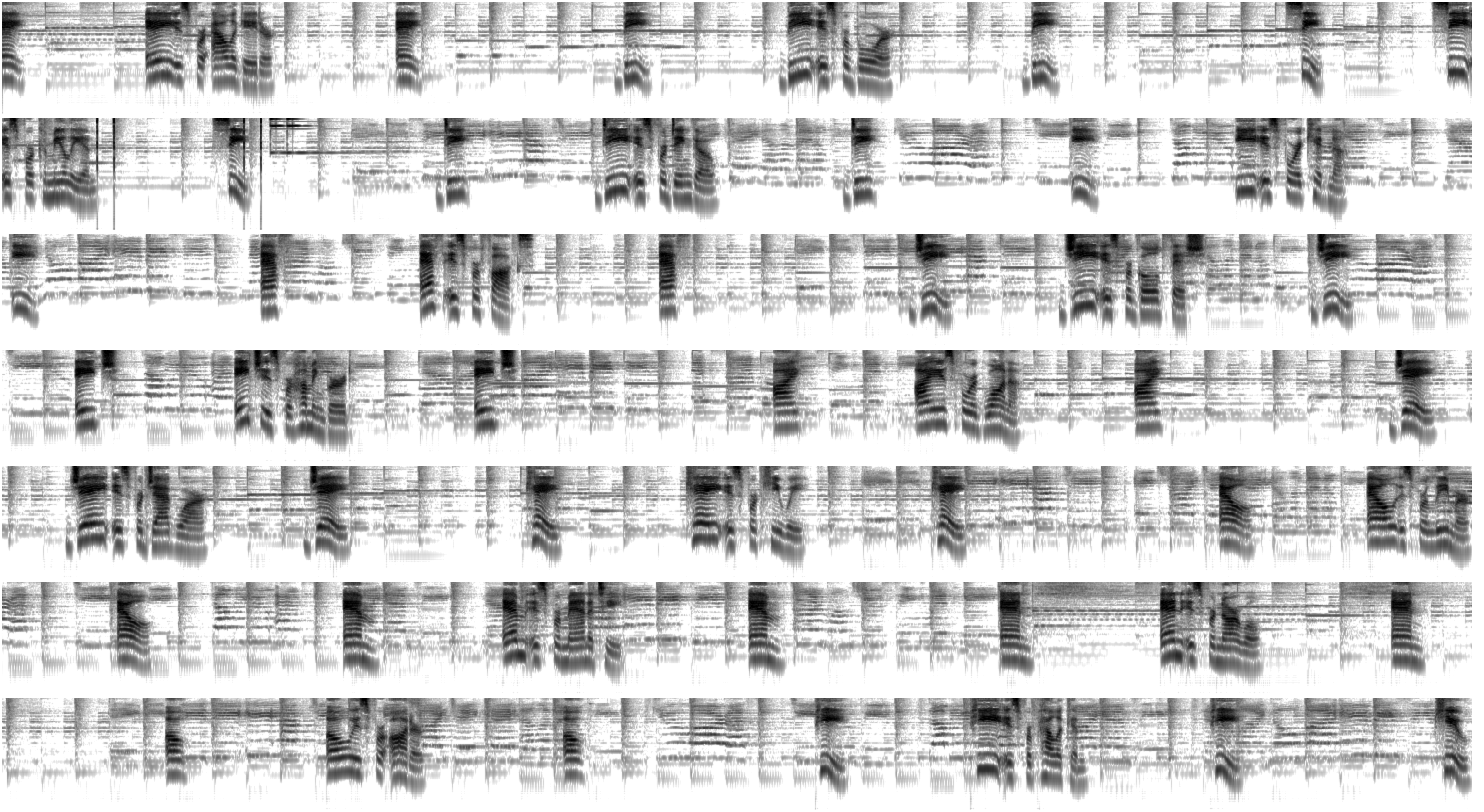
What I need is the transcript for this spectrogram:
A. A is for alligator. A. B. B is for boar. B. C. C is for chameleon. C. D. D is for dingo. D. E. E is for echidna. E. F. F is for fox. F. G. G is for goldfish. G. H. H is for hummingbird. H. I. I is for iguana. I. J. J is for jaguar. J. K. K is for kiwi. K. L. L is for lemur. L. M. M is for manatee. M. N. N is for narwhal. N. O. O is for otter. O. P. P is for pelican. P. Q.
